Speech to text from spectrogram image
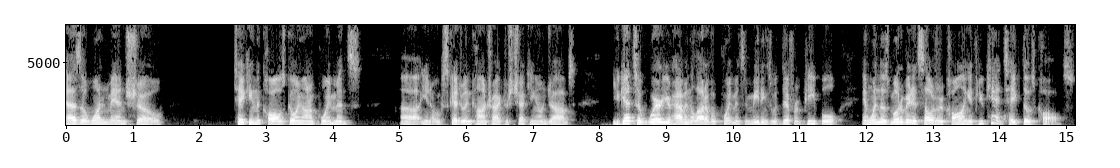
as a one man show taking the calls going on appointments uh, you know scheduling contractors checking on jobs you get to where you're having a lot of appointments and meetings with different people and when those motivated sellers are calling if you can't take those calls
